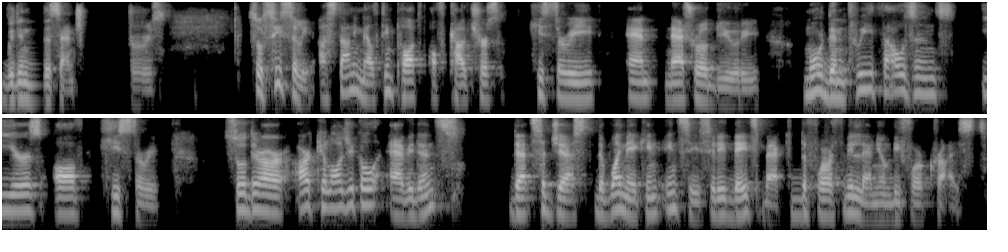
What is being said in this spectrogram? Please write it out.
within the centuries. So Sicily, a stunning melting pot of cultures, history, and natural beauty. More than 3,000 years of history. So there are archaeological evidence that suggests the winemaking in Sicily dates back to the fourth millennium before Christ.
